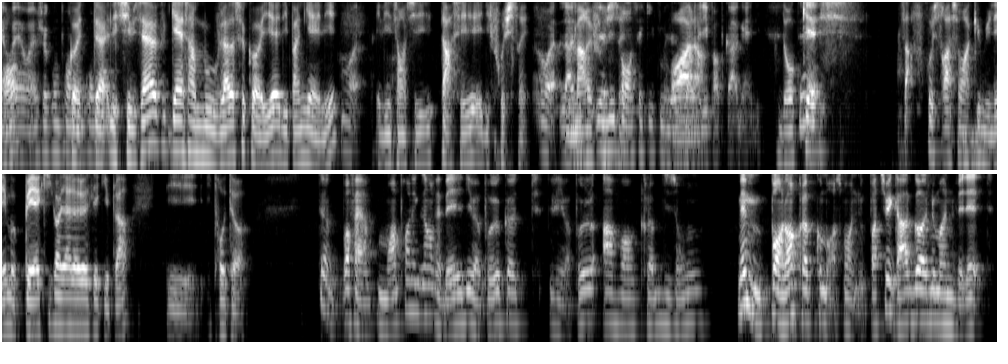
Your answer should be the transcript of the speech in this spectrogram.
comprends? ouais, ouais, je comprends. Quand je comprends. euh, les civilisations gagnent un move là, dans ce cas, il n'est pas gagné. Ouais. Il est et il est frustré. Ouais, là, Il il, il qu'il il pas. Donc, euh, sa frustration accumulée, mon père qui, quand il y a l'autre équipe là, il, il est trop tard. Enfin, moi, prends l'exemple, eh ben, Liverpool, quand Liverpool, avant le club, disons, même pendant le club commencement, nous partions avec un gars, nous, vedette.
